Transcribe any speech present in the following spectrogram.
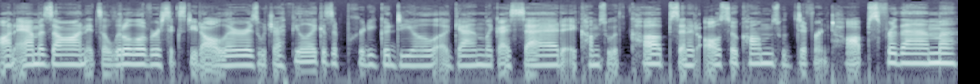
on Amazon. It's a little over $60, which I feel like is a pretty good deal. Again, like I said, it comes with cups and it also comes with different tops for them.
